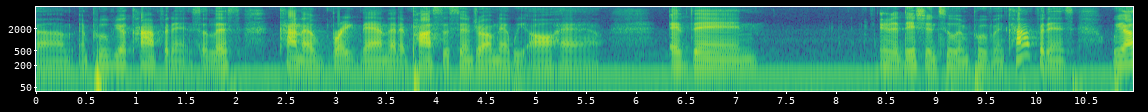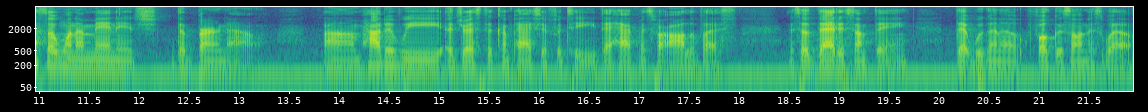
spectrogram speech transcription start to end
um, improve your confidence. So let's kind of break down that imposter syndrome that we all have. And then, in addition to improving confidence, we also want to manage the burnout. Um, how do we address the compassion fatigue that happens for all of us? And so that is something that we're going to focus on as well.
